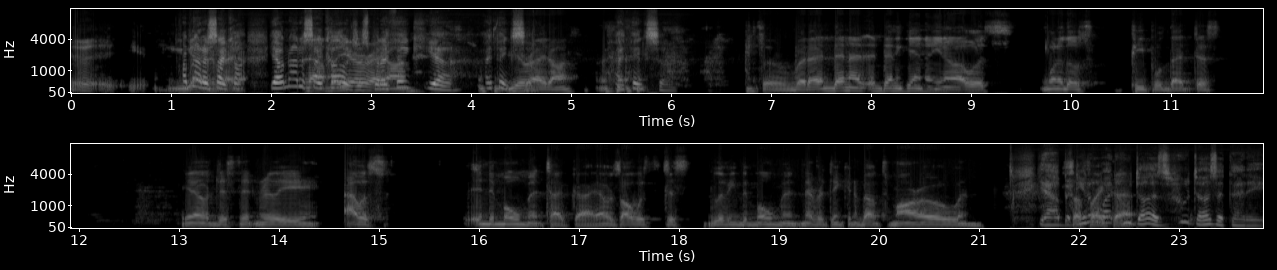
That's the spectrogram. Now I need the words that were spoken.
it, you- you I'm not a psycho right. yeah, I'm not a No, psychologist, but, right I on. think yeah, I think so. You're so. right on. I think so. So, but and then I, and then again, you know, I was one of those people that just, you know, just didn't really. I was in the moment type guy. I was always just living the moment, never thinking about tomorrow. And Yeah, but Stuff you know like what? Who does? Who does at that age?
